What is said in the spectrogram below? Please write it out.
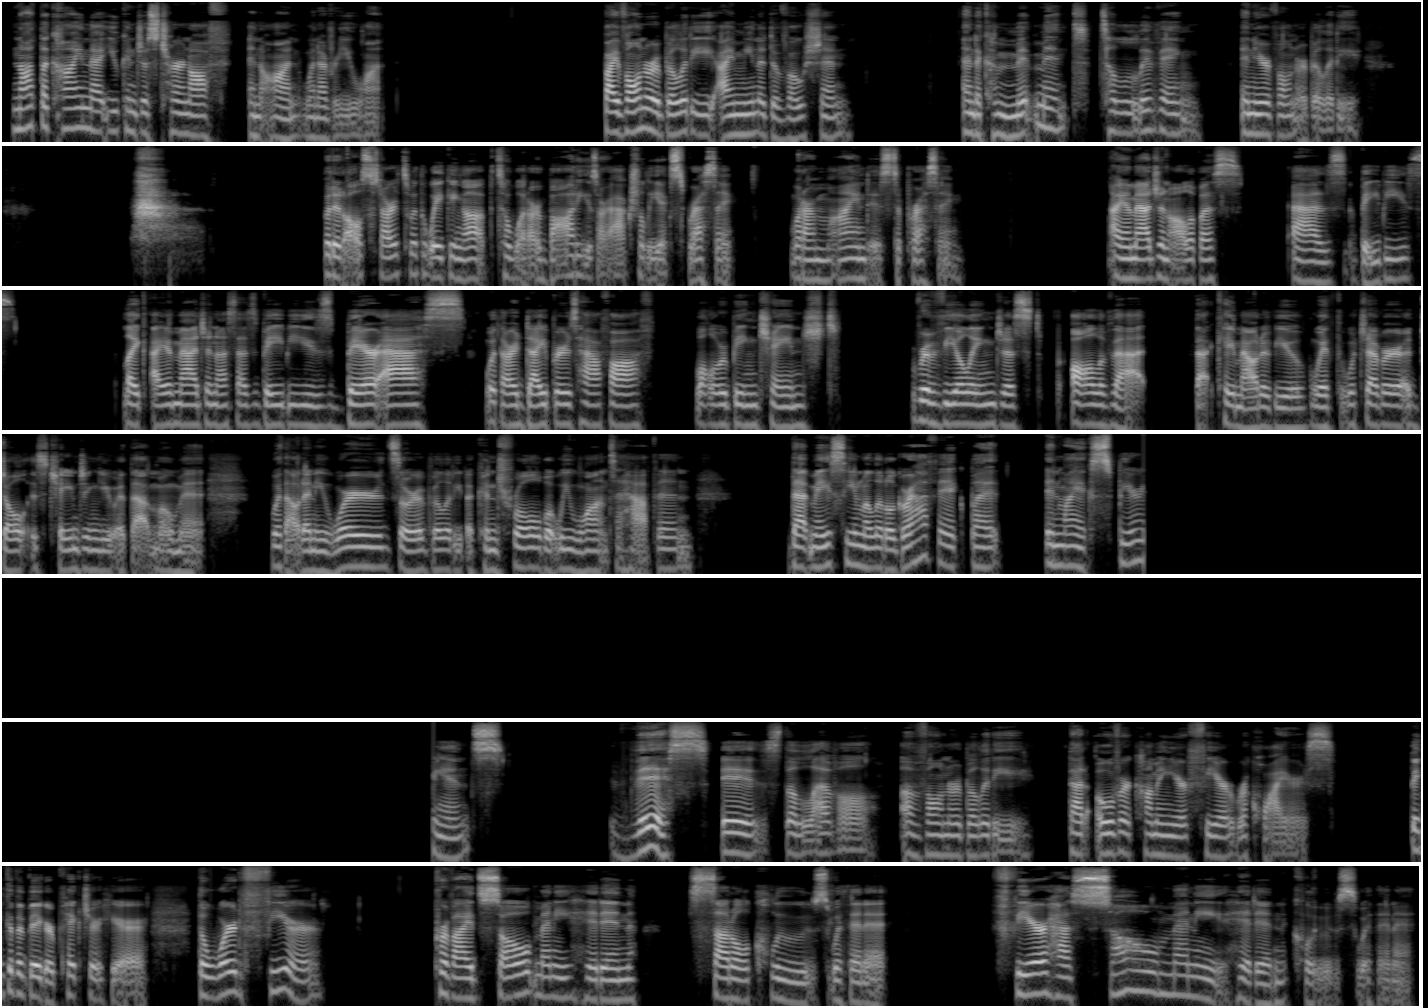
not the kind that you can just turn off and on whenever you want. By vulnerability, I mean a devotion and a commitment to living in your vulnerability. But it all starts with waking up to what our bodies are actually expressing, what our mind is suppressing. I imagine all of us as babies. Like, I imagine us as babies, bare ass, with our diapers half off while we're being changed, revealing just all of that that came out of you with whichever adult is changing you at that moment without any words or ability to control what we want to happen. That may seem a little graphic, but in my experience, experience, this is the level of vulnerability that overcoming your fear requires. Think of the bigger picture here. The word fear provides so many hidden, subtle clues within it. Fear has so many hidden clues within it.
